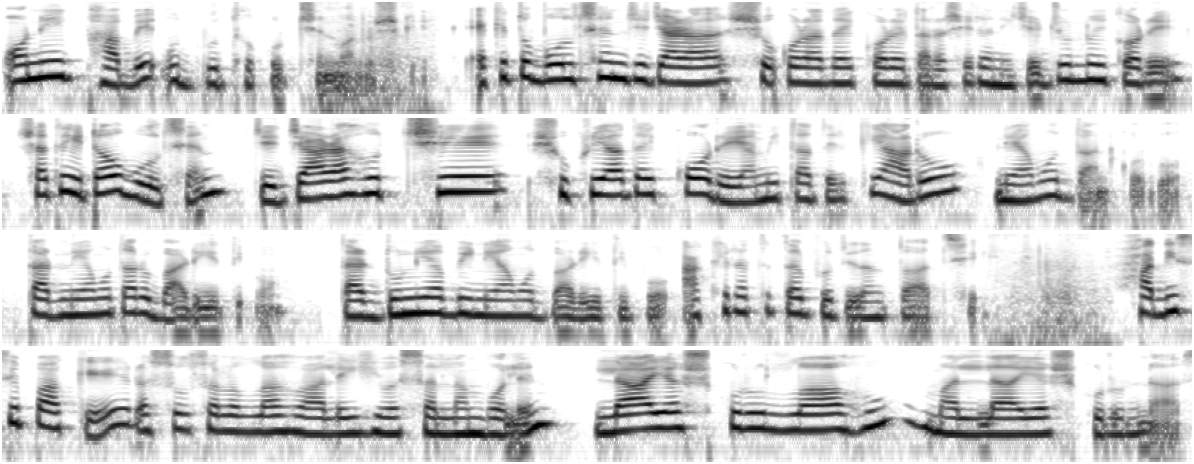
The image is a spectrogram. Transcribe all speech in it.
অনেকভাবে উদ্বুদ্ধ করছেন মানুষকে। একে তো বলছেন যে যারা শকর আদায় করে, তারা সেটা নিজের জন্যই করে। সাথে এটাও বলছেন যে যারা হচ্ছে শুক্রিয়া আদায় করে, আমি তাদেরকে আরও নিয়ামত দান করব। তার নিয়ামত আরও বাড়িয়ে দিব। তার দুনিয়াবি নিয়ামত বাড়িয়ে দিব। আখেরাতে তার প্রতিদান তো আছেই হাদিসে পাকে রাসুল সাল্লাহ আলহি ওয়াসাল্লাম বলেন লায়াশকুরুল্লাহু মাল্লায়াশকুরুন্নাস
